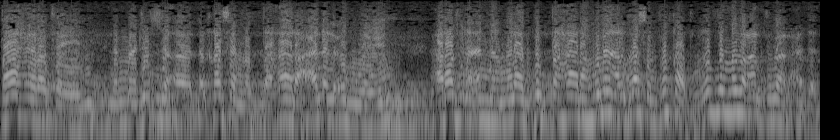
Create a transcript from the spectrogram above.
طاهرتين لما جزأ قسم الطهارة على العضوين عرفنا أن المراد بالطهارة هنا الغسل فقط بغض النظر عن ارتفاع الحدث.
